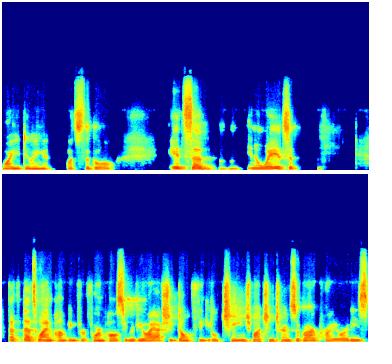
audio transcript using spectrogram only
Why are you doing it? What's the goal? It's a, in a way, it's a, that's, that's why I'm pumping for foreign policy review. I actually don't think it'll change much in terms of our priorities,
